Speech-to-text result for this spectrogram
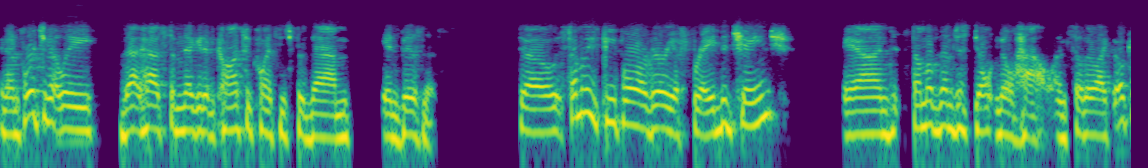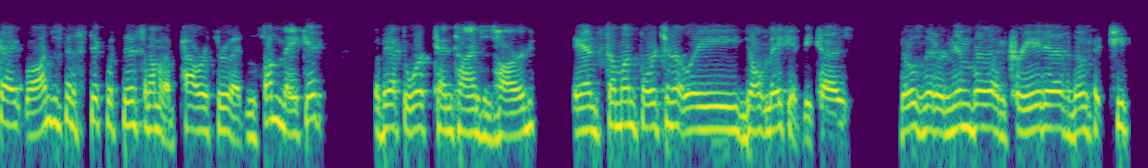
And unfortunately, that has some negative consequences for them in business. So some of these people are very afraid to change and some of them just don't know how. And so they're like, okay, well, I'm just going to stick with this and I'm going to power through it. And some make it, but they have to work 10 times as hard. And some unfortunately don't make it because those that are nimble and creative, those that keep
